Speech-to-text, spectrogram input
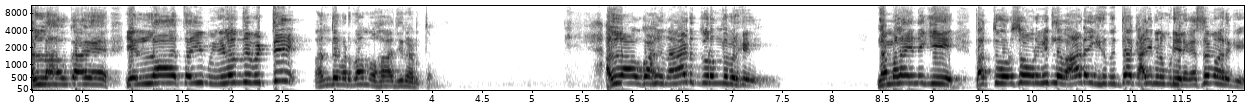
அல்லாவுக்காக எல்லாத்தையும் இழந்து விட்டு வந்தவர் தான் முஹாஜிர் அர்த்தம். அல்லாவுக்காக நாடு துறந்தவர்கள். நம்மளாம் இன்னைக்கு பத்து வருஷம் ஒரு வீட்டில் வாடகைக்கு இருந்துட்டா காலி பண்ண முடியல கஷ்டமா இருக்கு.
